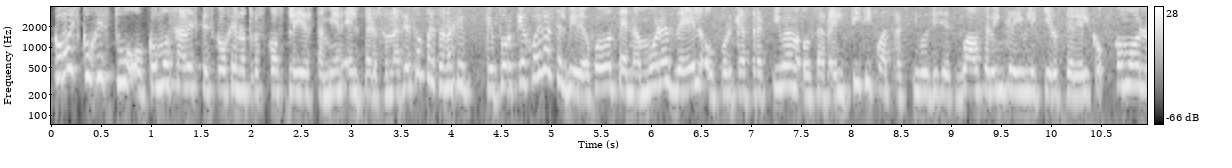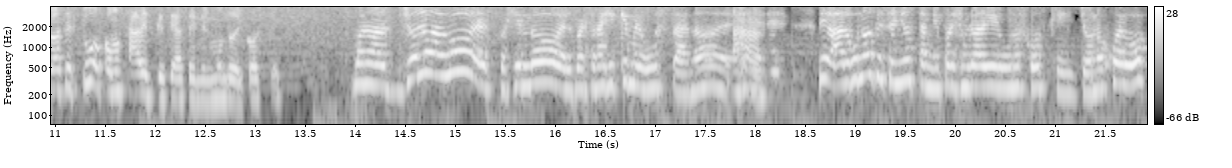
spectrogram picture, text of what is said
¿Cómo escoges tú o cómo sabes que escogen otros cosplayers también el personaje? ¿Es un personaje que porque juegas el videojuego te enamoras de él o porque atractiva, o sea, el físico atractivo dices, wow, se ve increíble y quiero ser él? ¿Cómo- ¿Cómo lo haces tú o cómo sabes que se hace en el mundo del cosplay? Bueno, yo lo hago escogiendo el personaje que me gusta, ¿no? Ajá. Eh, digo, algunos diseños también, por ejemplo, hay unos juegos que yo no juego,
